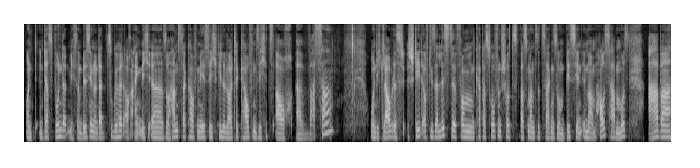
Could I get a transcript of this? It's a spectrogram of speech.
Und das wundert mich so ein bisschen. Und dazu gehört auch eigentlich äh, so Hamsterkaufmäßig. Viele Leute kaufen sich jetzt auch äh, Wasser und ich glaube, das steht auf dieser Liste vom Katastrophenschutz, was man sozusagen so ein bisschen immer im Haus haben muss. Aber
